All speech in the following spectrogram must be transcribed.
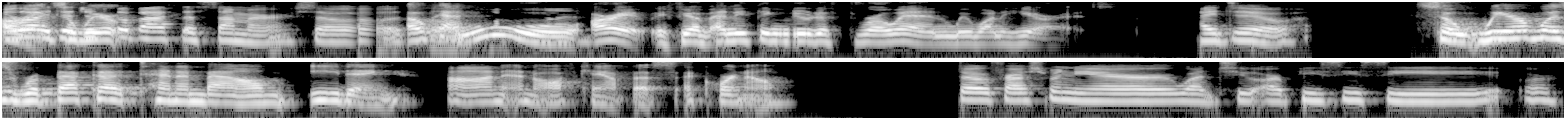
Although right, I did so just go back this summer. So okay. Ooh, all right. If you have anything new to throw in, we want to hear it. I do. So where was Rebeka Tannenbaum eating on and off campus at Cornell? So freshman year, went to RPCC or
